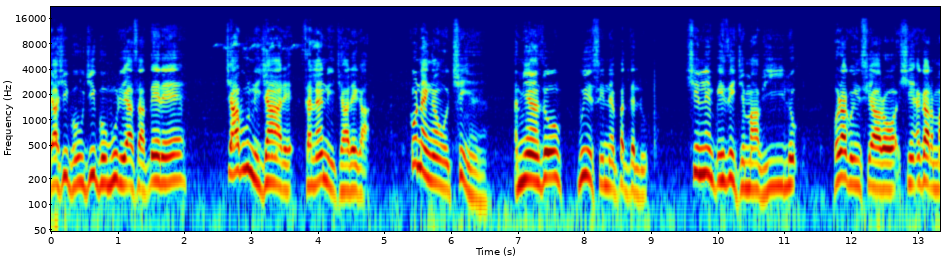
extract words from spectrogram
ရရှိဘုံကြီးဘုံမှုတွေအစတဲတယ်ကြားဘူးနေကြရတဲ့ဇလန်းနေကြတဲ့ကကိုယ်နိုင်ငံကိုချစ်ရင်အမြန်ဆုံးမူရစီနဲ့ပတ်သက်လို့ရှင်းလင်းပေးစေချင်ပါပြီလို့ဘုရားကွင်ဆရာတော်အရှင်အဂရမ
